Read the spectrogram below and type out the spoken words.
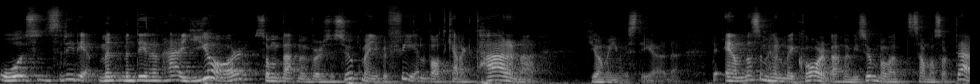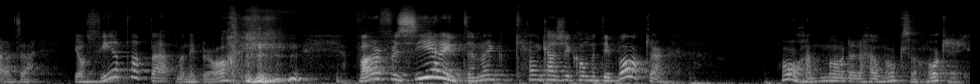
och, så, så det är det. Men, men det den här gör, som Batman vs Superman gjorde fel, var att karaktärerna gör mig investerade. Det enda som höll mig kvar i Batman vs Superman var att samma sak där. Att sådär, jag vet att Batman är bra. Varför ser inte? Men han kanske kommer tillbaka. Åh, oh, han mördade han också. Okej. Okay.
